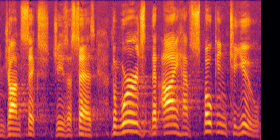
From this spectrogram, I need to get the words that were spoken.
In John 6, Jesus says, The words that I have spoken to you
